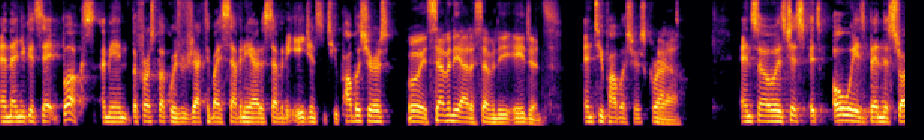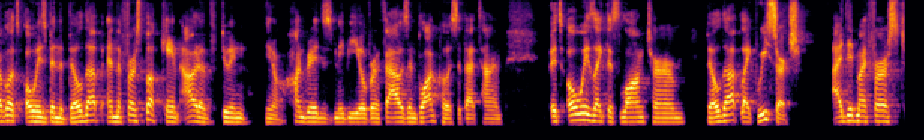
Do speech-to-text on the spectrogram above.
And then you could say books. I mean, the first book was rejected by 70 out of 70 agents and two publishers. Wait, 70 out of 70 agents. And two publishers, correct. Yeah. And so it's just, it's always been the struggle. It's always been the buildup. And the first book came out of doing, you know, hundreds, maybe over a thousand blog posts at that time it's always like this long term build up, like research. I did my first,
